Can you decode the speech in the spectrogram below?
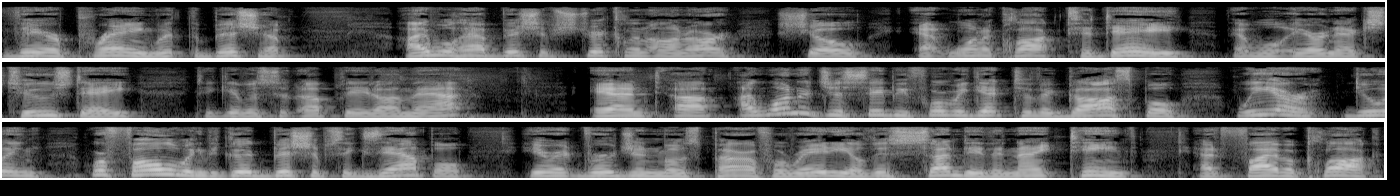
there praying with the bishop. I will have Bishop Strickland on our show at 1 o'clock today, that will air next Tuesday, to give us an update on that. And uh, I want to just say before we get to the gospel, we are doing, we're following the good bishop's example here at Virgin Most Powerful Radio this Sunday, the 19th, at 5 o'clock.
